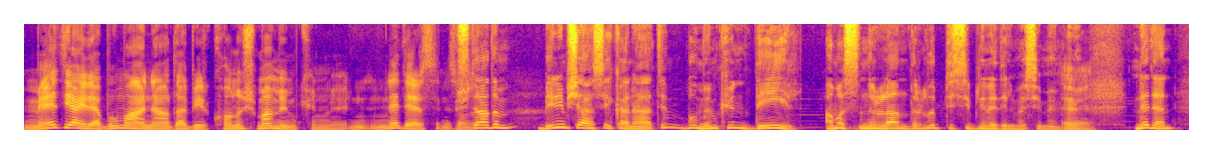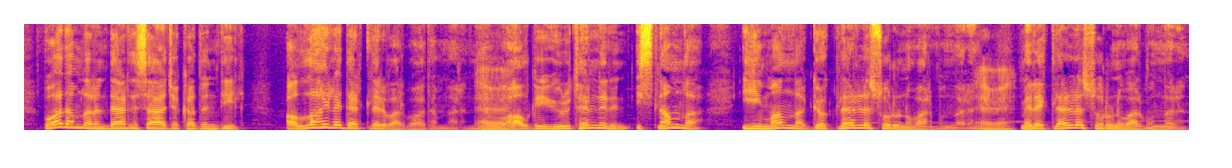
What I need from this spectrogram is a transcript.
medya ile bu manada bir konuşma mümkün mü? Ne dersiniz? Ona? Üstadım benim şahsi kanaatim bu mümkün değil ama sınırlandırılıp disiplin edilmesi mümkün. Evet. Neden? Bu adamların derdi sadece kadın değil. Allah ile dertleri var bu adamların. Yani evet. Bu algıyı yürütenlerin İslam'la, imanla, göklerle sorunu var bunların. Evet. Meleklerle sorunu var bunların.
